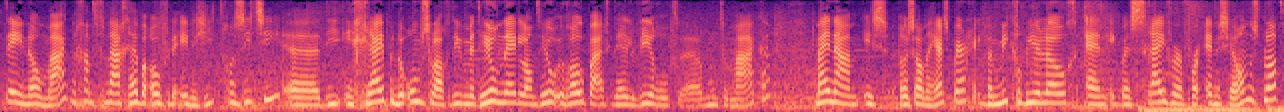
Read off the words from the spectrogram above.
TNO maak. We gaan het vandaag hebben over de energietransitie. Uh, die ingrijpende omslag die we met heel Nederland, heel Europa, eigenlijk de hele wereld uh, moeten maken. Mijn naam is Rosanne Hersberger. Ik ben microbioloog en ik ben schrijver voor NRC Handelsblad.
